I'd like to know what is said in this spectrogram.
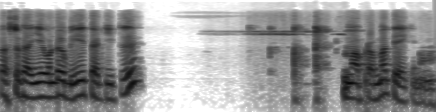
ஃபஸ்ட்டு கையை கொண்டு அப்படியே தட்டிட்டு நம்ம அப்புறமா தேய்க்கணும்.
